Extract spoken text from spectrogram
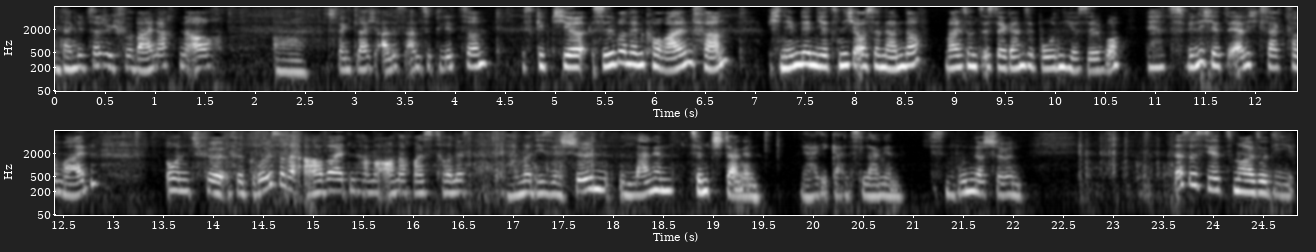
Und dann gibt es natürlich für Weihnachten auch, oh, es fängt gleich alles an zu glitzern. Es gibt hier silbernen Korallenfarn. Ich nehme den jetzt nicht auseinander, weil sonst ist der ganze Boden hier silber. Das will ich jetzt ehrlich gesagt vermeiden. Und für, für größere Arbeiten haben wir auch noch was Tolles. Da haben wir diese schönen langen Zimtstangen. Ja, die ganz langen. Die sind wunderschön. Das ist jetzt mal so die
